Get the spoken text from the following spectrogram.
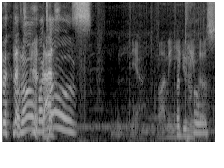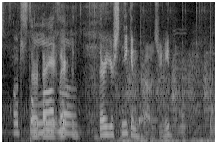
Oh That's- no, my that's- toes! Yeah. Well, I mean, you My do need those. touch the They're, they're, lava. your- they're, they're your sneaking toes. You need them.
